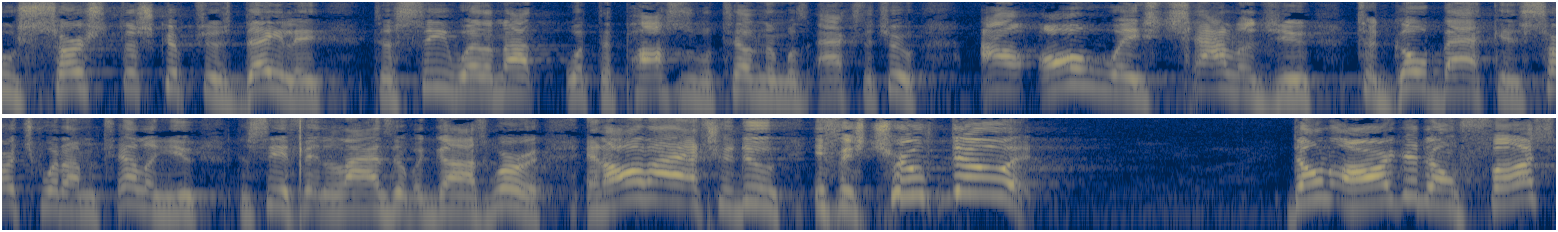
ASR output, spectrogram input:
who searched the scriptures daily to see whether or not what the apostles were telling them was actually true. I'll always challenge you to go back and search what I'm telling you to see if it lines up with God's word. And all I actually do, if it's truth, do it. Don't argue, don't fuss,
